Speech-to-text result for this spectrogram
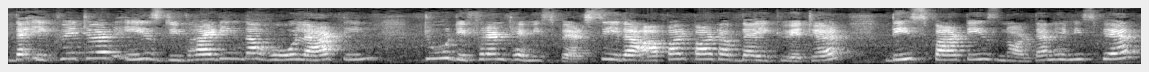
The equator is dividing the whole earth in two different hemispheres. See the upper part of the equator, this part is northern hemisphere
